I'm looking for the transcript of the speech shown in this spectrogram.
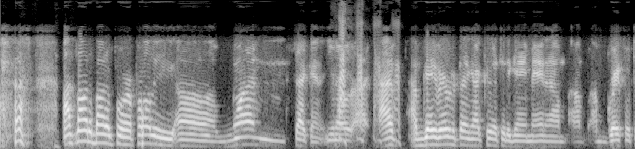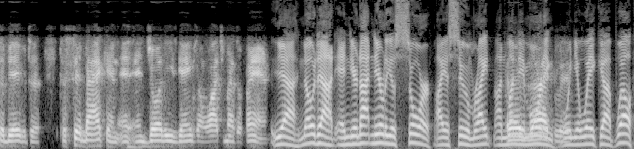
I thought about it for probably uh, one second. You know, I, I've I've gave everything I could to the game, man, and I'm I'm, I'm grateful to be able to to sit back and, and enjoy these games and watch them as a fan. Yeah, no doubt. And you're not nearly as sore, I assume, right, on Monday exactly. morning when you wake up. Well,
